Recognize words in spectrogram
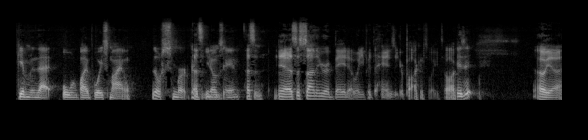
giving them that old white boy smile, little smirk. That's- you know what I'm saying? That's a, yeah, it's a sign that you're a beta when you put the hands in your pockets while you talk. Is it? Oh yeah,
